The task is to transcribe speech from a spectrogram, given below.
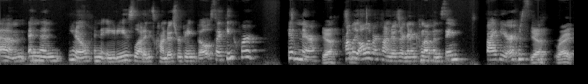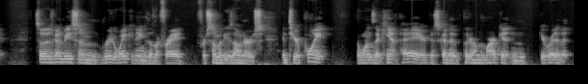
um, and then you know in the 80s, a lot of these condos were being built. So I think we're getting there. Yeah. Probably all of our condos are going to come up in the same five years. Yeah, right. So there's going to be some rude awakenings, I'm afraid, for some of these owners. And to your point, the ones that can't pay are just going to put it on the market and get rid of it.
